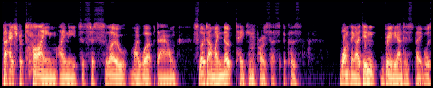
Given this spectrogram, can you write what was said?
that extra time I need to just slow my work down, slow down my note taking process because one thing I didn't really anticipate was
